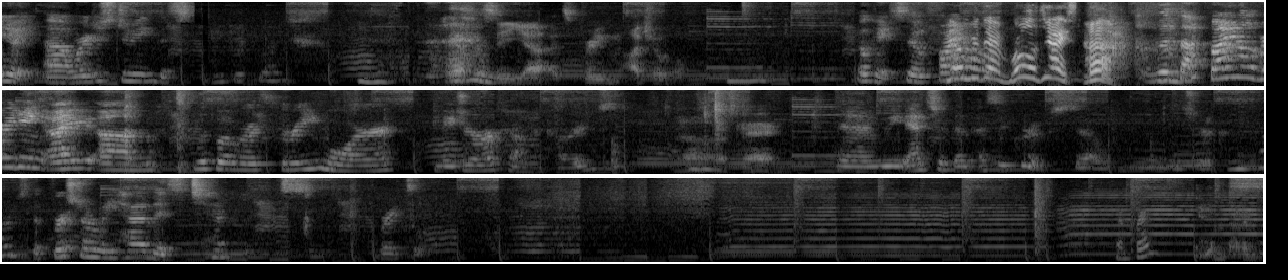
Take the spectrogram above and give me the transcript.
Anyway, uh, we're just doing this. Yeah, but see, yeah, it's pretty macho. Okay, so final, Number them. Roll a dice. Ah! with that final reading, I um flip over three more major arcana cards, Oh, okay. and we answer them as a group. So, major arcana cards. The first one we have is Temperance. Right. so- Temperance? Temperance.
